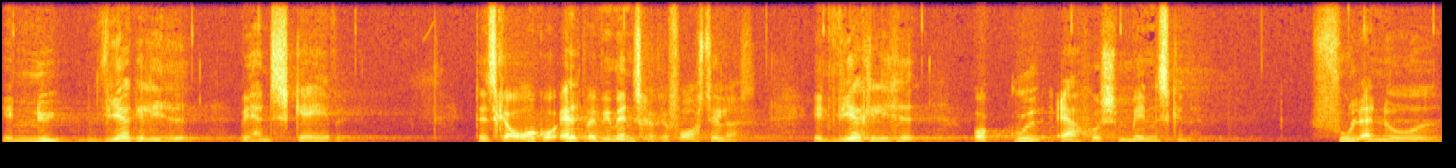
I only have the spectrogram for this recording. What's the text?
En ny virkelighed vil han skabe. Den skal overgå alt, hvad vi mennesker kan forestille os. En virkelighed, hvor Gud er hos menneskene, fuld af noget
